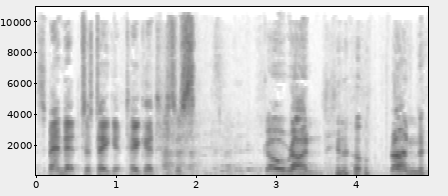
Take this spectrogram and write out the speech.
Spend it. Just take it. Take it. Just go run. You know, run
